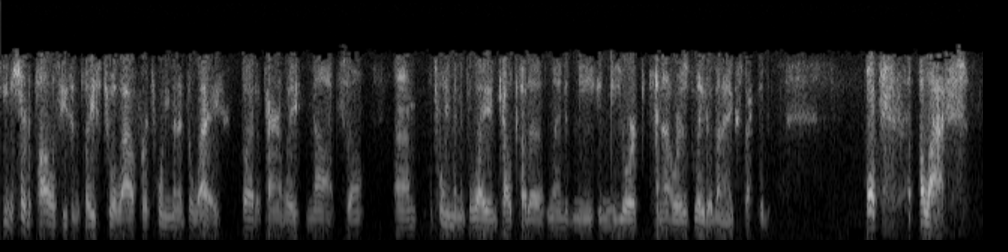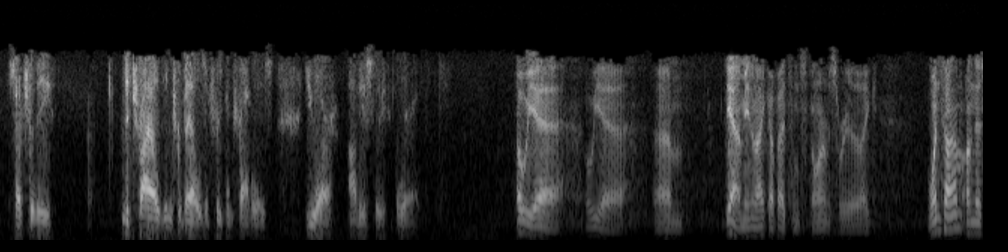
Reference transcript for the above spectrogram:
you know, sort of policies in place to allow for a 20 minute delay, but apparently not. So, um, a 20 minute delay in Calcutta landed me in New York 10 hours later than I expected. But alas, such are the the trials and travails of frequent travel as you are obviously aware of. Oh yeah, oh yeah. Um, yeah, I mean, like I've had some storms where like, one time on this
